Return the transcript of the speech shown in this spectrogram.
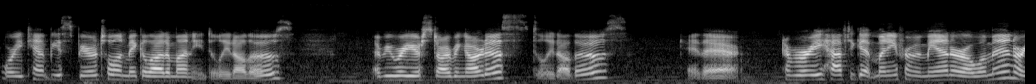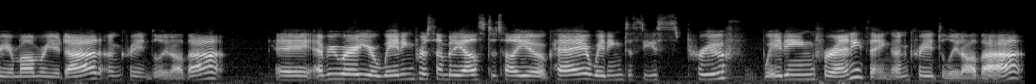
or you can't be spiritual and make a lot of money, delete all those. Everywhere you're starving artists, delete all those. Okay, there. Everywhere you have to get money from a man or a woman, or your mom or your dad, uncreate and delete all that. Okay, everywhere you're waiting for somebody else to tell you okay, waiting to see proof, waiting for anything, uncreate, delete all that.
